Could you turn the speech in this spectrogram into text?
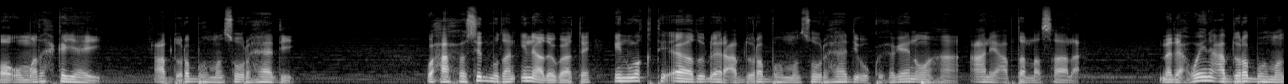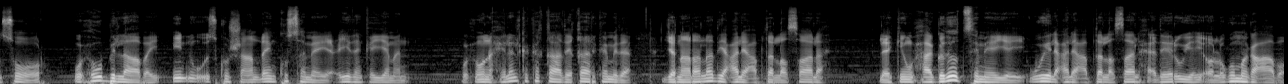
oo uu madax ka yahay cabdurabbuh mansuur haadi waxaa xusid mudan in aad ogaatay in waqti aad u dheer cabdurabbuh mansuur haadi uu ku-xigeen u ahaa cali cabdalla saalax madaxweyne cabdurabbuh mansuur wuxuu bilaabay in uu isku shaandhayn ku sameeyo ciidanka yemen wuxuuna xilalka ka qaaday qaar ka mid a jenaraaladii cali cabdalla saalax laakiin waxaa gadood sameeyey wiil cali cabdalla saalax adeer u yahay oo lagu magacaabo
